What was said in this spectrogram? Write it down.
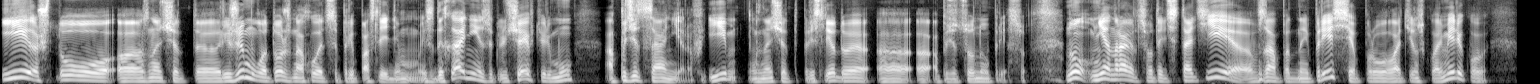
и что, э, значит, режим его тоже находится при последнем издыхании, заключая в тюрьму оппозиционеров и, значит, преследуя э, э, оппозиционную прессу. Ну, мне нравятся вот эти статьи в западной прессе про Латинскую Америку, Э,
